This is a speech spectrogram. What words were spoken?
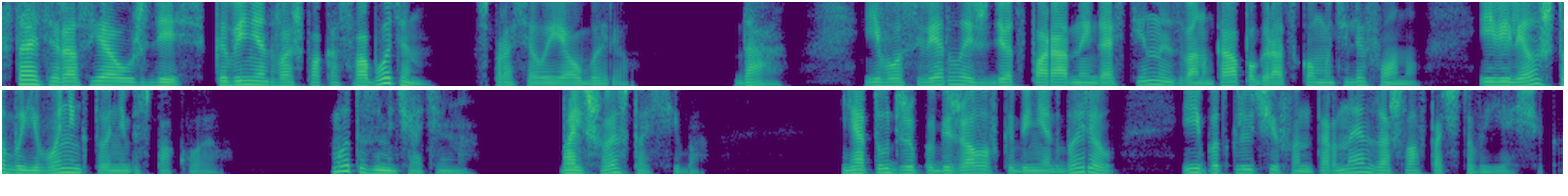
«Кстати, раз я уж здесь, кабинет ваш пока свободен?» — спросила я у Берил. «Да», его светлость ждет в парадной гостиной звонка по городскому телефону и велел, чтобы его никто не беспокоил. Вот и замечательно. Большое спасибо. Я тут же побежала в кабинет Берил и, подключив интернет, зашла в почтовый ящик.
